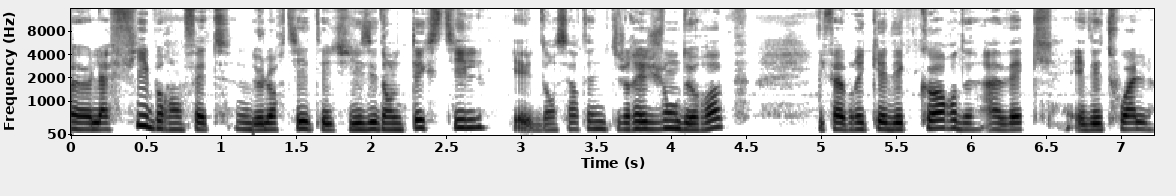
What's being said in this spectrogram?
euh, la fibre en fait de l'ortie était utilisée dans le textile et dans certaines régions d'Europe, ils fabriquaient des cordes avec et des toiles.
